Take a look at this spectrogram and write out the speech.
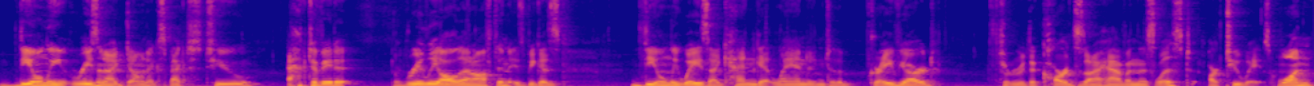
the only reason I don't expect to activate it really all that often is because the only ways I can get land into the graveyard through the cards that I have in this list are two ways. One,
